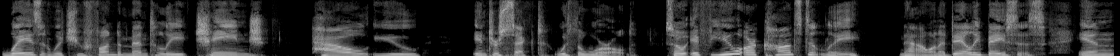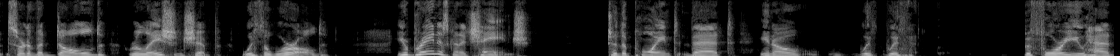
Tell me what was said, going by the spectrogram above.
ways in which you fundamentally change how you intersect with the world. So if you are constantly now on a daily basis in sort of a dulled relationship with the world your brain is going to change to the point that you know with with before you had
